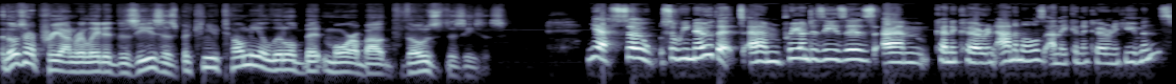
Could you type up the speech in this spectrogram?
those are prion related diseases, but can you tell me a little bit more about those diseases? Yes, so so we know that um, prion diseases um, can occur in animals and they can occur in humans.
